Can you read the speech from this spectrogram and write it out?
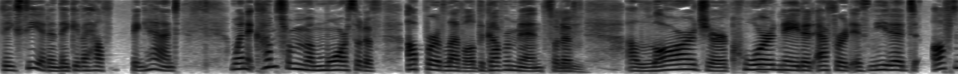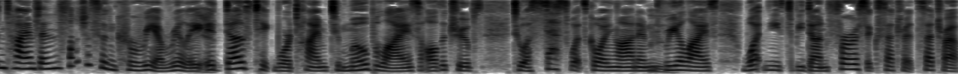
they see it and they give a helping hand. When it comes from a more sort of upper level, the government sort of mm. a larger coordinated effort is needed oftentimes. And it's not just in Korea, really. It does take more time to mobilize all the troops to assess what's going on and hmm. realize what needs to be done first, et cetera, et cetera.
